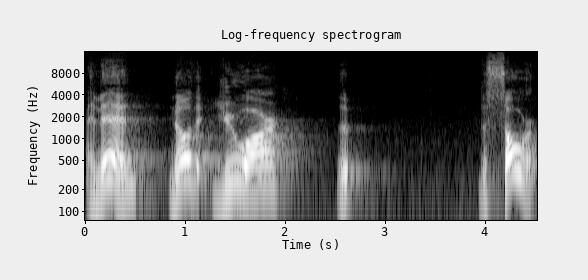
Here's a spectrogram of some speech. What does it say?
And then know that you are the, the sower.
